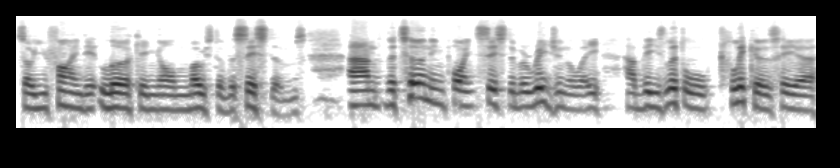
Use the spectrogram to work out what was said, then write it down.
So you find it lurking on most of the systems. And the turning point system originally had these little clickers here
